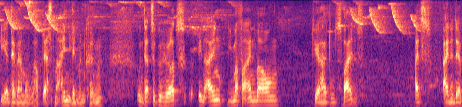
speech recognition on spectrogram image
die Erderwärmung überhaupt erstmal eindämmen können. Und dazu gehört in allen Klimavereinbarungen die Erhaltung des Waldes als eine der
